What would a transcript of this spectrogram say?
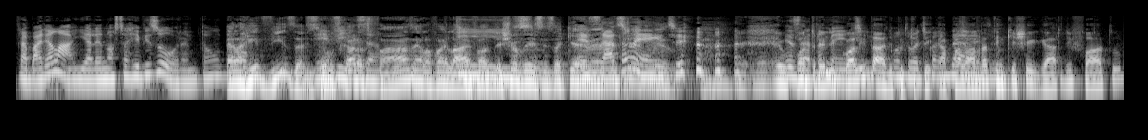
Trabalha lá e ela é nossa revisora. Então ela revisa. Então revisa. os caras fazem, ela vai lá isso. e fala: "Deixa eu ver se isso aqui é Exatamente. É, é, é o controle de qualidade, controle porque de qualidade. a palavra tem que chegar de fato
